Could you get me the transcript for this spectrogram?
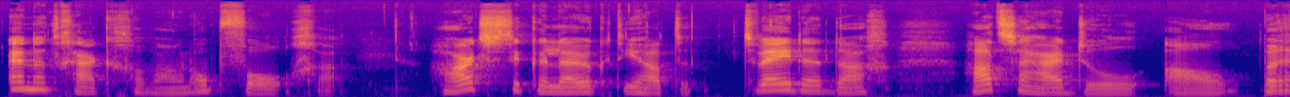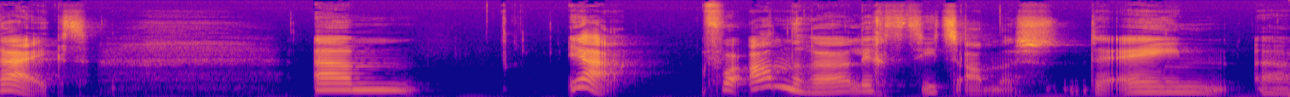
en dat ga ik gewoon opvolgen. Hartstikke leuk. Die had de tweede dag had ze haar doel al bereikt. Ehm, ja, voor anderen ligt het iets anders. De een uh,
